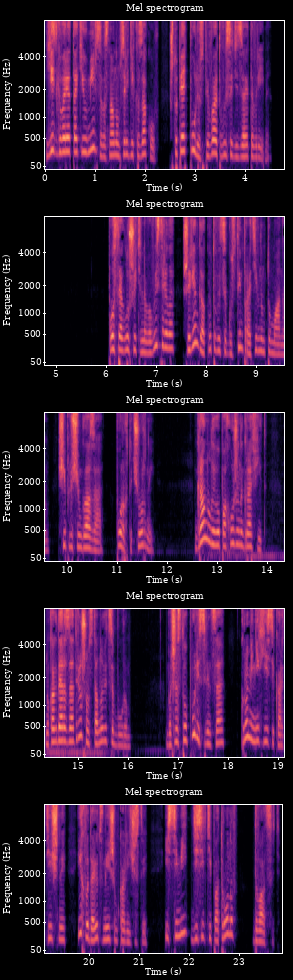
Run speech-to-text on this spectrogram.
Есть, говорят, такие умельцы, в основном среди казаков, что пять пуль успевают высадить за это время. После оглушительного выстрела шеренга окутывается густым противным туманом, щиплющим глаза. Порох-то черный. Гранула его похожа на графит, но когда разотрешь, он становится бурым. Большинство пуль из свинца, кроме них есть и картечные, их выдают в меньшем количестве. Из семи-десяти патронов — двадцать.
